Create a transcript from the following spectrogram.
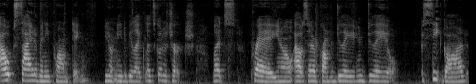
outside of any prompting? You don't need to be like, let's go to church. Let's pray, you know, outside of prompt. Do they do they seek God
